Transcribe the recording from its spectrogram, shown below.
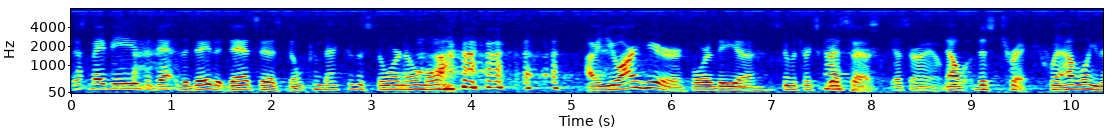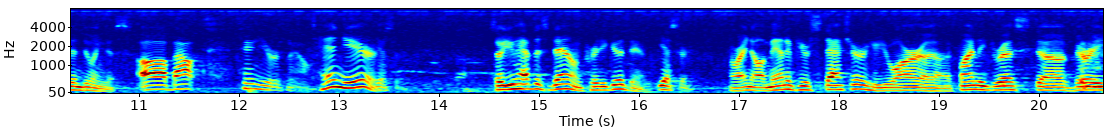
This may be the, da- the day that Dad says, don't come back to the store no more. I mean, you are here for the uh, Stupid Tricks you. Yes, sir. Yes, sir, I am. Now, this trick, when, how long have you been doing this? Uh, about 10 years now. Ten years. Yes, sir. So you have this down pretty good then. Yes, sir. All right, now a man of your stature, you are a finely dressed, uh, very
